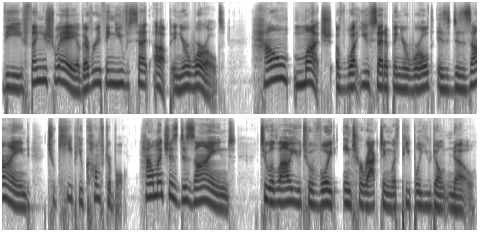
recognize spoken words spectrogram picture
the feng shui of everything you've set up in your world. How much of what you've set up in your world is designed to keep you comfortable? How much is designed to allow you to avoid interacting with people you don't know?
